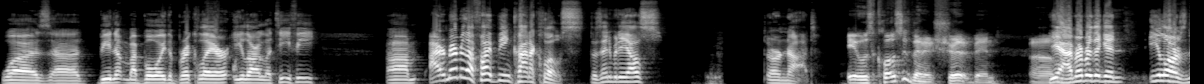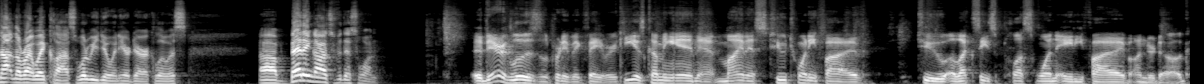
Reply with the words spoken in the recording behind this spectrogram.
was uh, beating up my boy, the bricklayer, Ilir Latifi. Um, I remember that fight being kind of close. Does anybody else? Or not? It was closer than it should have been. Um, yeah, I remember thinking Ilir's not in the right weight class. What are we doing here, Derrick Lewis? Uh, betting odds for this one. Uh, Derrick Lewis is a pretty big favorite. He is coming in at minus 225 to Alexei's plus 185 underdog.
